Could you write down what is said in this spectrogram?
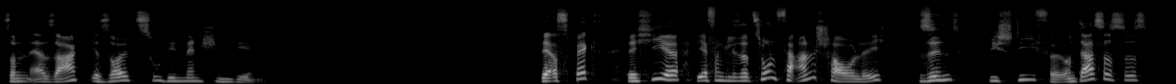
sondern er sagt, ihr sollt zu den Menschen gehen. Der Aspekt, der hier die Evangelisation veranschaulicht, sind die Stiefel. Und das ist es,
